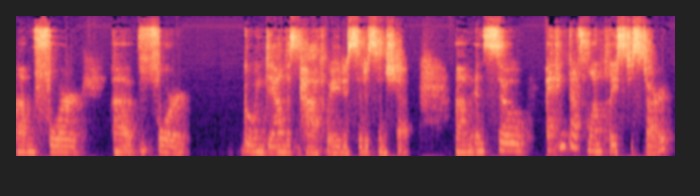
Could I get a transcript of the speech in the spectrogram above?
um, for uh, for going down this pathway to citizenship. Um, and so I think that's one place to start.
